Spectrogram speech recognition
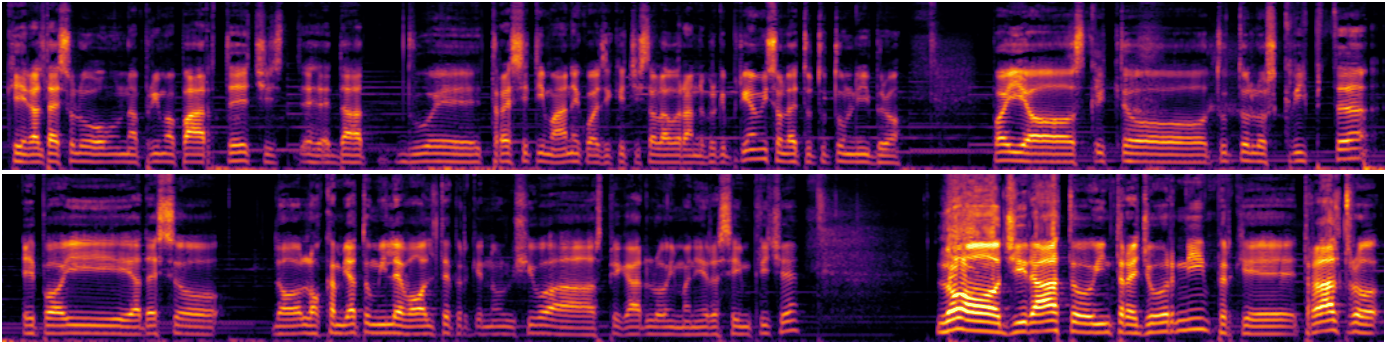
che in realtà è solo una prima parte, ci, è da due tre settimane quasi che ci sto lavorando. Perché prima mi sono letto tutto un libro, poi ho scritto tutto lo script e poi adesso l'ho, l'ho cambiato mille volte perché non riuscivo a spiegarlo in maniera semplice. L'ho girato in tre giorni perché tra l'altro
